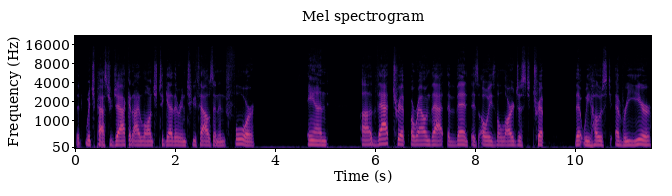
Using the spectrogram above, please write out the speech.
that, which Pastor Jack and I launched together in 2004. And uh, that trip around that event is always the largest trip that we host every year.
